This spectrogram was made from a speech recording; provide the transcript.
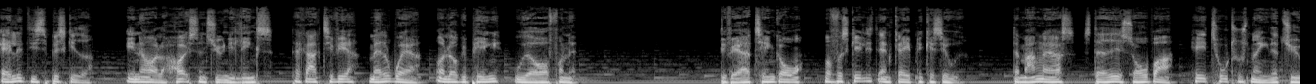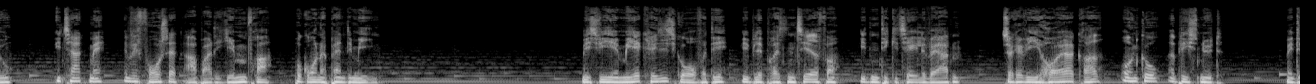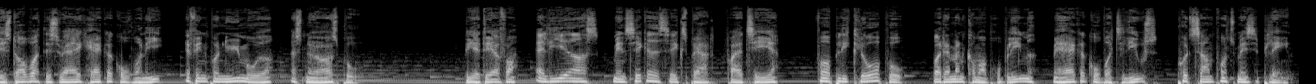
Alle disse beskeder indeholder højst sandsynlige links, der kan aktivere malware og lukke penge ud af offerne. Det er værd at tænke over, hvor forskelligt angrebene kan se ud, da mange af os stadig er sårbare her i 2021, i takt med, at vi fortsat arbejder hjemmefra på grund af pandemien. Hvis vi er mere kritiske over for det, vi bliver præsenteret for i den digitale verden, så kan vi i højere grad undgå at blive snydt. Men det stopper desværre ikke hackergrupperne i at finde på nye måder at snøre os på. Vi har derfor allieret os med en sikkerhedsekspert fra Atea for at blive klogere på, hvordan man kommer problemet med hackergrupper til livs på et samfundsmæssigt plan.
